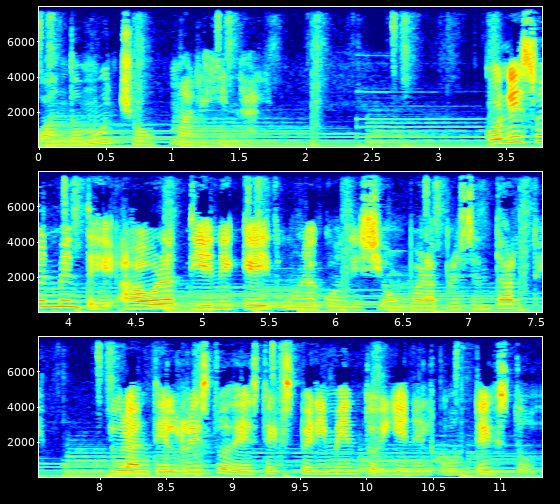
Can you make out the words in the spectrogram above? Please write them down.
cuando mucho, marginal. Con eso en mente, ahora tiene Kate una condición para presentarte. Durante el resto de este experimento y en el contexto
